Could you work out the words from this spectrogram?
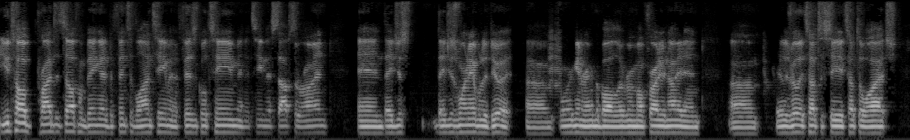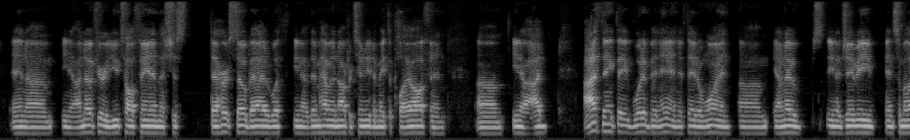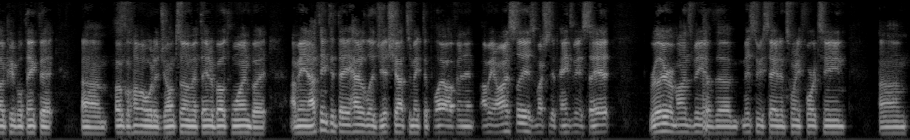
Utah prides itself on being a defensive line team and a physical team and a team that stops the run, and they just they just weren't able to do it. Um, Oregon ran the ball over them on Friday night, and um, it was really tough to see, tough to watch. And um, you know, I know if you're a Utah fan, that's just that hurts so bad with you know them having an opportunity to make the playoff, and um, you know, I I think they would have been in if they'd have won. Um, I know you know JB and some other people think that um, Oklahoma would have jumped them if they'd have both won, but I mean, I think that they had a legit shot to make the playoff. And it, I mean, honestly, as much as it pains me to say it, really reminds me of the Mississippi State in 2014. Um,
